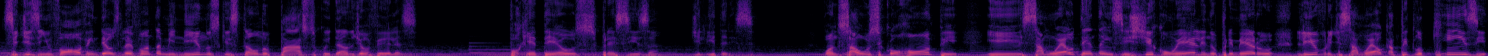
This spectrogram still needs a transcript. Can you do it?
se desenvolvem, Deus levanta meninos que estão no pasto cuidando de ovelhas. Porque Deus precisa de líderes. Quando Saul se corrompe e Samuel tenta insistir com ele, no primeiro livro de Samuel, capítulo 15,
